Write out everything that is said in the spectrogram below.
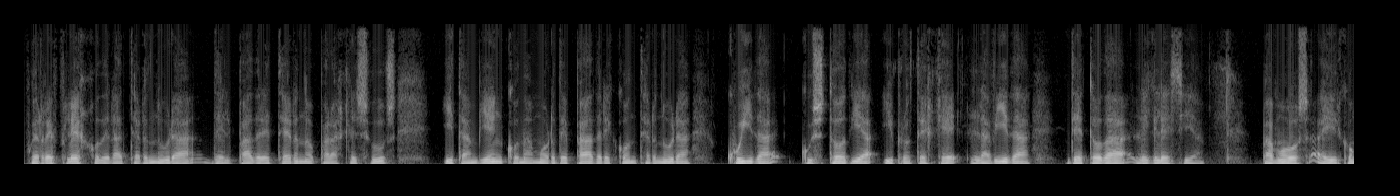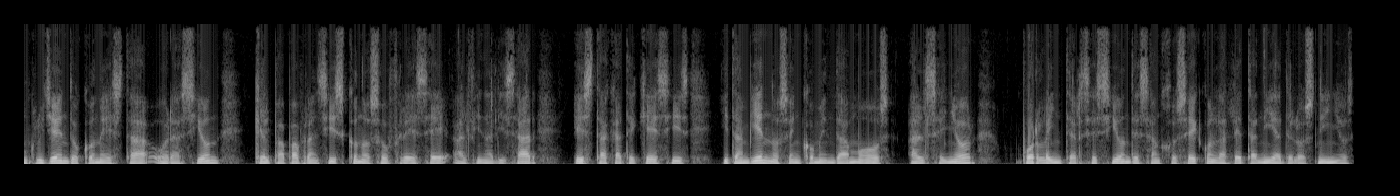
fue reflejo de la ternura del Padre Eterno para Jesús y también con amor de Padre, con ternura, cuida, custodia y protege la vida de toda la Iglesia. Vamos a ir concluyendo con esta oración que el Papa Francisco nos ofrece al finalizar esta catequesis y también nos encomendamos al Señor por la intercesión de San José con las letanías de los niños.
